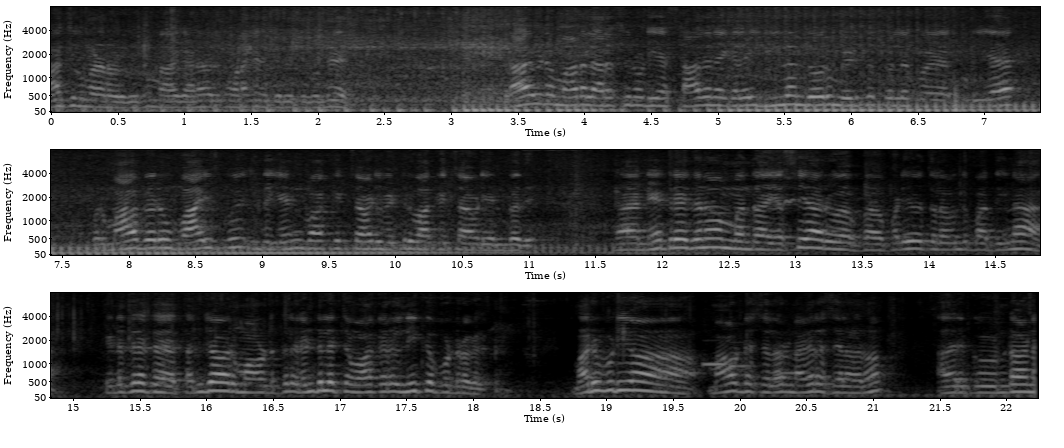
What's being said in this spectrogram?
ராஜ்குமார் அவர்களுக்கும் ஆகிய அனைவருக்கும் வணக்கத்தை தெரிவித்துக் கொண்டு திராவிட மாடல் அரசினுடைய சாதனைகளை இல்லந்தோறும் எடுத்து சொல்லக்கூடிய ஒரு மாபெரும் வாய்ப்பு இந்த எண் வாக்குச்சாவடி வெற்றி வாக்குச்சாவடி என்பது. நேற்றைய தினம் அந்த எஸ்ஐஆர் படிவத்தில் வந்து பார்த்திங்கன்னா கிட்டத்தட்ட தஞ்சாவூர் மாவட்டத்தில் ரெண்டு லட்சம் வாக்குகள் நீக்கப்பட்டவர்கள். மறுபடியும் மாவட்ட செயலாளரும் நகர செயலாளரும் அதற்கு உண்டான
